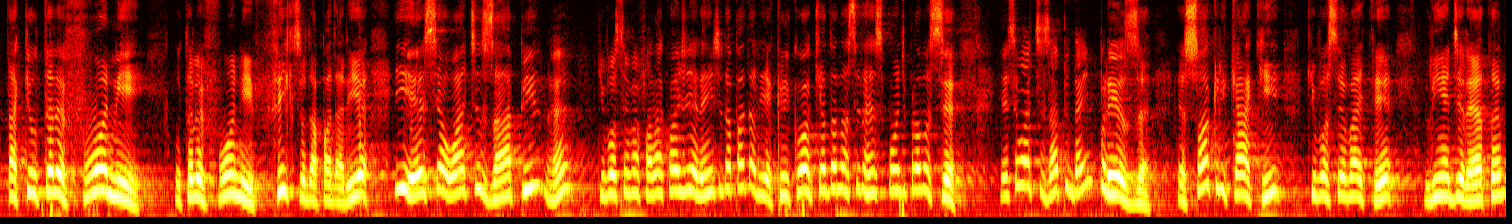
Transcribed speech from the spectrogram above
está aqui o telefone, o telefone fixo da padaria e esse é o WhatsApp, né? Que você vai falar com a gerente da padaria. Clicou aqui, a dona Cida responde para você. Esse é o WhatsApp da empresa. É só clicar aqui que você vai ter linha direta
